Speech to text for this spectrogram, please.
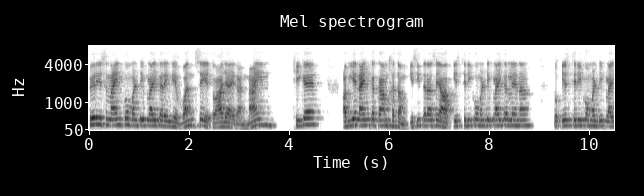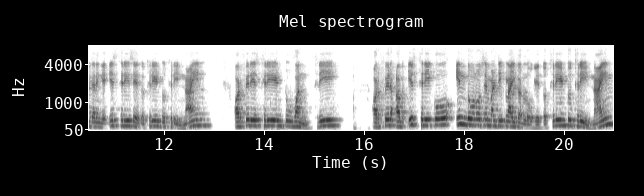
फिर इस नाइन को मल्टीप्लाई करेंगे वन से तो आ जाएगा नाइन ठीक है? अब ये नाइन का काम खत्म। इसी तरह से आप इस थ्री को मल्टीप्लाई कर लेना तो इस थ्री को मल्टीप्लाई करेंगे इस थ्री से तो थ्री इंटू थ्री नाइन और फिर इस थ्री इंटू वन थ्री और फिर अब इस थ्री को इन दोनों से मल्टीप्लाई कर लोगे तो three into three nine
